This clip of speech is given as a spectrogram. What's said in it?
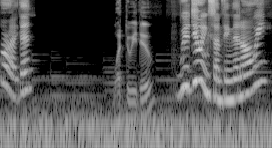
all right then. What do we do? We're doing something then, are we?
